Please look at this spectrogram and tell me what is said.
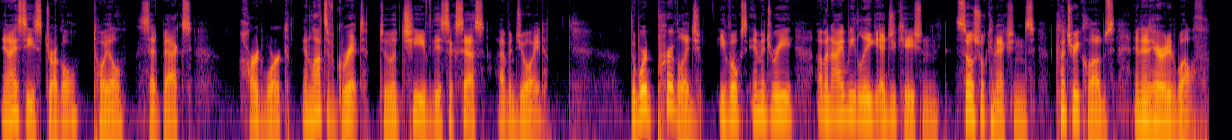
and I see struggle, toil, setbacks, hard work, and lots of grit to achieve the success I've enjoyed. The word privilege evokes imagery of an Ivy League education, social connections, country clubs, and inherited wealth.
